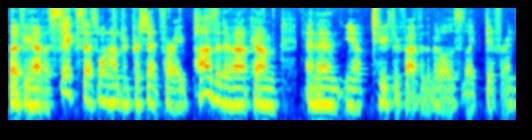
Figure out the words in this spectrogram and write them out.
But if you have a six, that's 100% for a positive outcome. And then, you know, two through five in the middle is like different.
